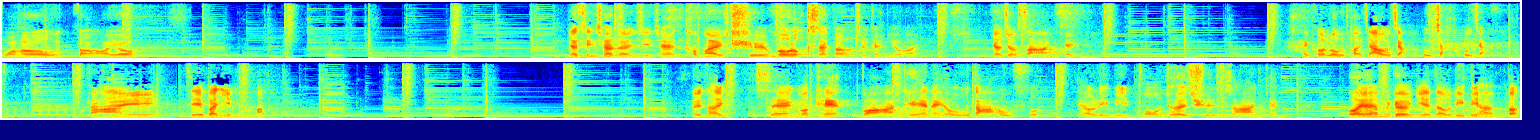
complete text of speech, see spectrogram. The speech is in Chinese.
哇，好大哦！一扇窗、兩扇窗，同埋全部綠色啊！最緊要係一座山景，係個露台真係好窄、好窄、好窄，但係遮不掩下。你睇成個廳環廳係好大好闊，由呢面望出去全山景。唯一一樣嘢就呢邊向北。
